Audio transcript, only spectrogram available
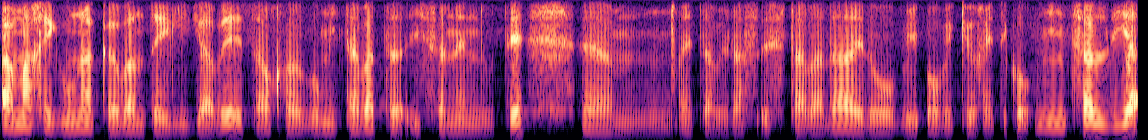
amak egunak banta gabe eta hor gomita bat izanen dute, eta beraz ez bada edo hobekio gaiteko, mintzaldia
